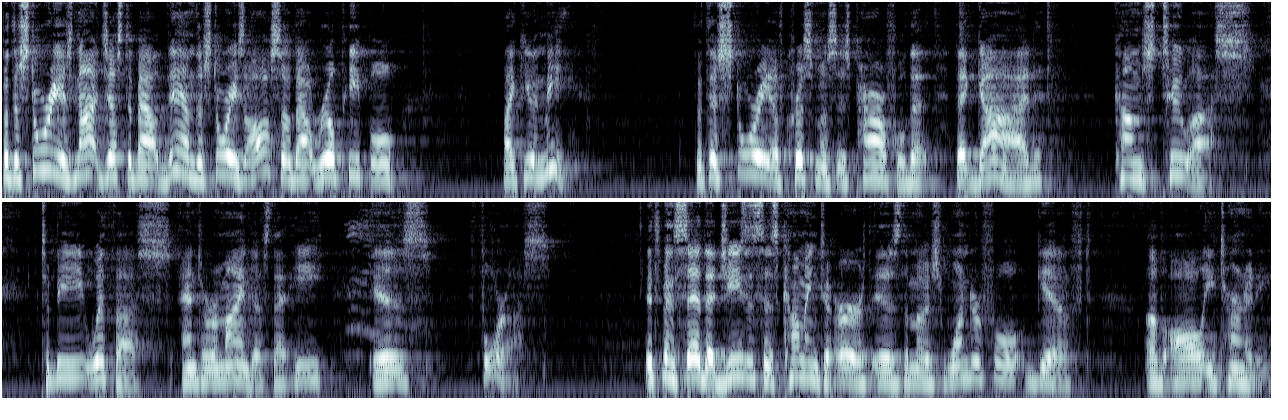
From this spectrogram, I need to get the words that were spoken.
But the story is not just about them, the story is also about real people like you and me. That this story of Christmas is powerful, that, that God comes to us to be with us and to remind us that He is for us. It's been said that Jesus' coming to earth is the most wonderful gift of all eternity.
